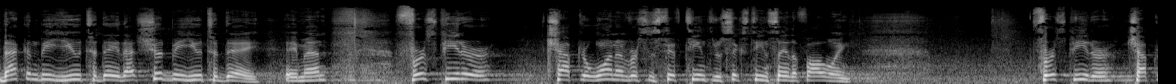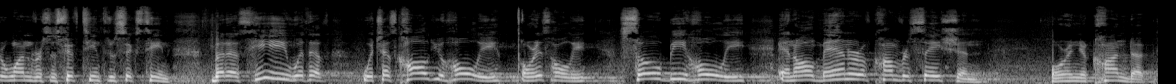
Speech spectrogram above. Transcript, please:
That can be you today. That should be you today. Amen. First Peter chapter 1 and verses 15 through 16 say the following. 1 Peter chapter 1 verses 15 through 16. But as he with which has called you holy or is holy, so be holy in all manner of conversation or in your conduct.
